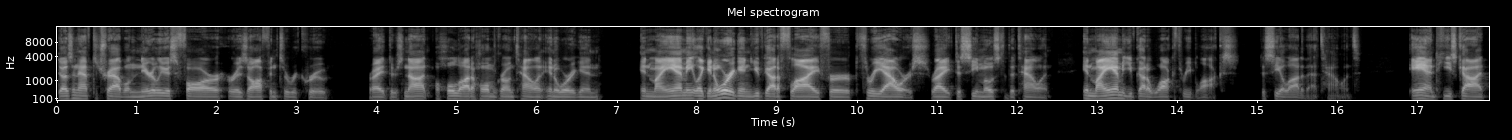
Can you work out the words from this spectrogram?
doesn't have to travel nearly as far or as often to recruit, right? There's not a whole lot of homegrown talent in Oregon. In Miami, like in Oregon, you've got to fly for three hours, right, to see most of the talent. In Miami, you've got to walk three blocks to see a lot of that talent. And he's got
